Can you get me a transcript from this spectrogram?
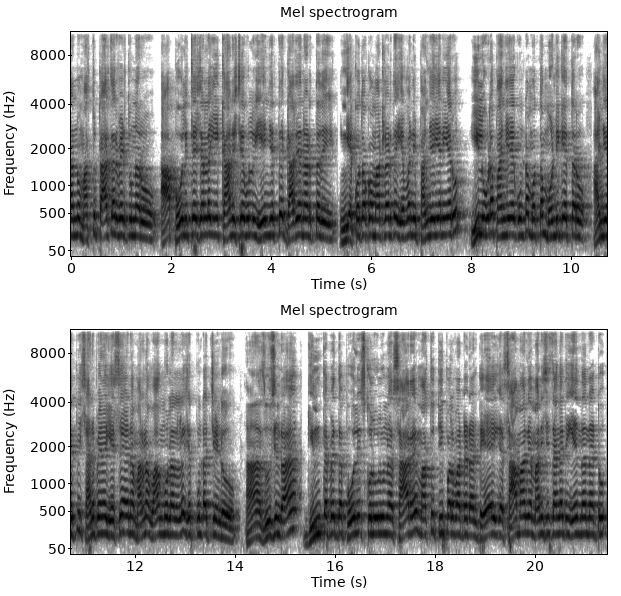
నన్ను మస్తు టార్చర్ పెడుతున్నారు. ఆ పోలీస్ స్టేషన్లో ఈ కానిస్టేబుల్ ఏం చెప్తే గదే నడుస్తుంది ఇంకెక్కువ తక్కువ మాట్లాడితే ఎవరిని పని చేయనియరు వీళ్ళు కూడా పని చేయకుండా మొత్తం మొండికేస్తారు అని చెప్పి చనిపోయిన ఎస్ఐ అయిన మరణ వాంగ్మూలంలో చెప్పుకుంటూ వచ్చిండు. ఆ చూసిండ్రా? గింత పెద్ద పోలీస్ కొలువులున్న సారే మస్తు తీపలు పడ్డాడంటే ఇక సామాన్య మనిషి సంగతి ఏందన్నట్టు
